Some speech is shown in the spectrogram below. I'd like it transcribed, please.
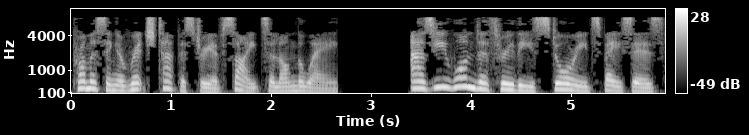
promising a rich tapestry of sights along the way. As you wander through these storied spaces,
